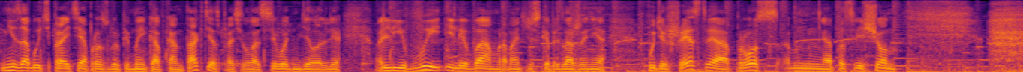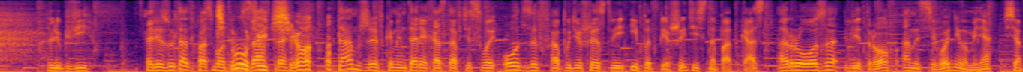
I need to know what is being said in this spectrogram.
Не забудьте пройти опрос в группе «Маяка ВКонтакте». Я спросил вас, сегодня делали ли вы или вам романтическое предложение в путешествие. Опрос посвящен любви. Результаты посмотрим Чему завтра. еще? Там же в комментариях оставьте свой отзыв о путешествии и подпишитесь на подкаст «Роза ветров». А на сегодня у меня все.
